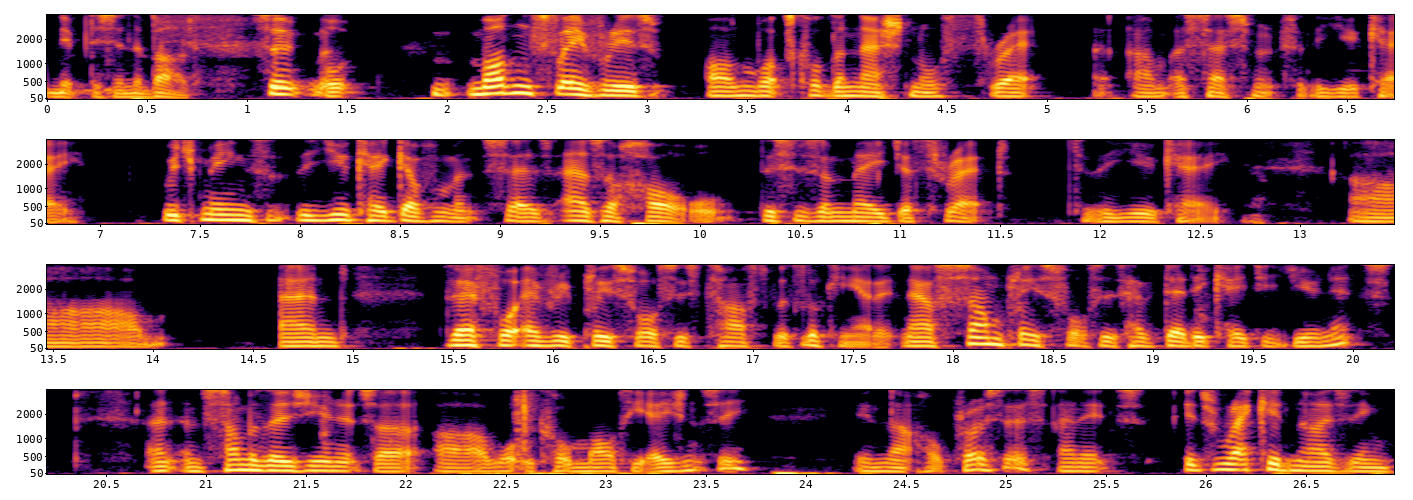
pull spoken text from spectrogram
nip this in the bud. So Or- m- modern slavery is on what's called the National Threat um, Assessment for the UK, which means that the UK government says, as a whole, this is a major threat to the UK, um, and therefore every police force is tasked with looking at it. Now, some police forces have dedicated units, and, and some of those units are, are what we call multi-agency in that whole process, and it's it's recognizing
